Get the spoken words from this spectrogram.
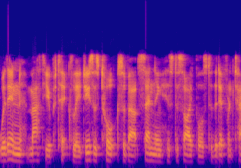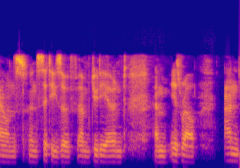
within Matthew, particularly, Jesus talks about sending his disciples to the different towns and cities of um, Judea and um, Israel, and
